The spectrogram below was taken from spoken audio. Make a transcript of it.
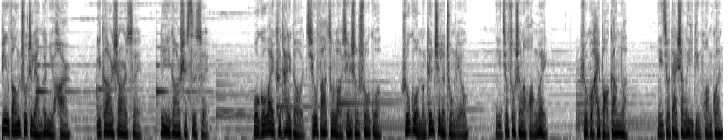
病房住着两个女孩，一个二十二岁，另一个二十四岁。我国外科泰斗裘法祖老先生说过，如果我们根治了肿瘤，你就坐上了皇位；如果还保肛了，你就戴上了一顶皇冠。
